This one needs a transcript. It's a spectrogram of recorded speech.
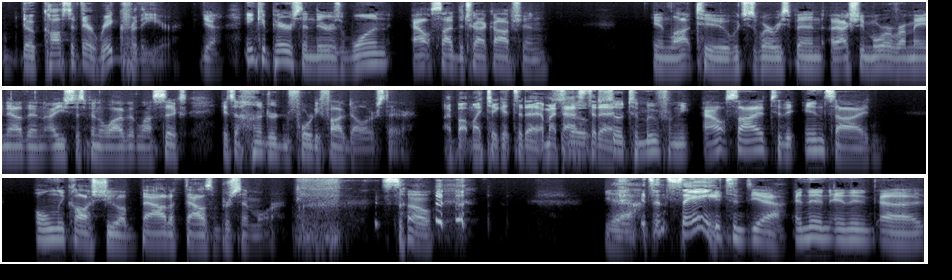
the cost of their rig for the year. Yeah. In comparison, there's one outside the track option in lot two, which is where we spend actually more of our May now than I used to spend a lot of it in lot six. It's $145 there. I bought my ticket today. My pass so, today. So to move from the outside to the inside only costs you about a thousand percent more. so yeah, it's insane. it's in, yeah, and then and then uh,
